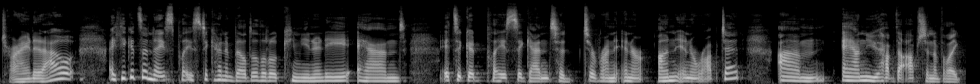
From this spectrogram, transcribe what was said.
trying it out. I think it's a nice place to kind of build a little community, and it's a good place again to to run inter- uninterrupted. Um, and you have the option of like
